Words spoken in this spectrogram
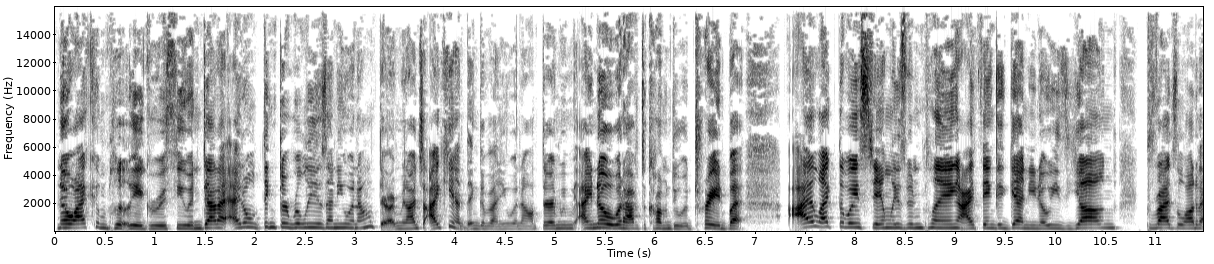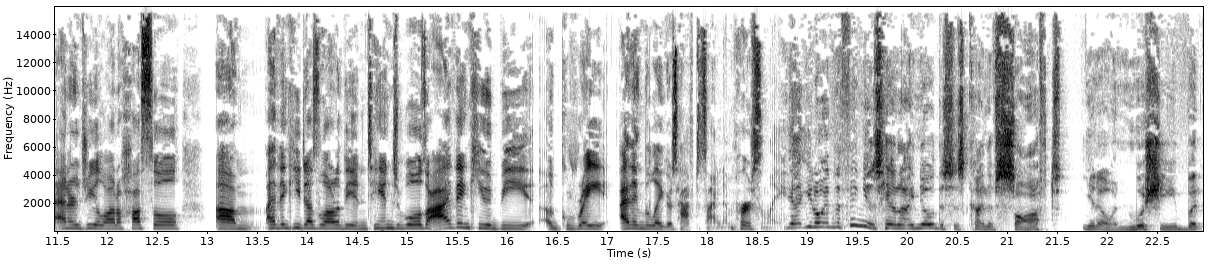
No, I completely agree with you. And Dad, I, I don't think there really is anyone out there. I mean, I, I can't think of anyone out there. I mean, I know it would have to come to a trade, but I like the way Stanley's been playing. I think, again, you know, he's young, provides a lot of energy, a lot of hustle. Um, I think he does a lot of the intangibles. I think he would be a great. I think the Lakers have to sign him personally. Yeah, you know, and the thing is, Hannah, I know this is kind of soft, you know, and mushy, but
